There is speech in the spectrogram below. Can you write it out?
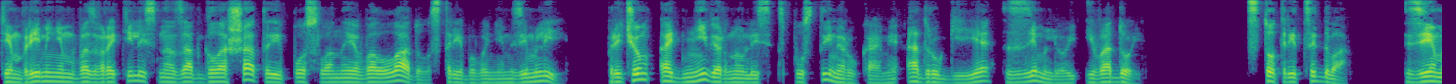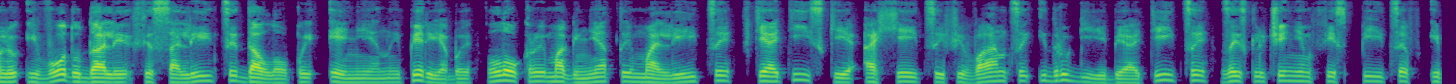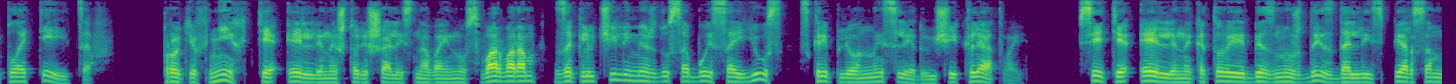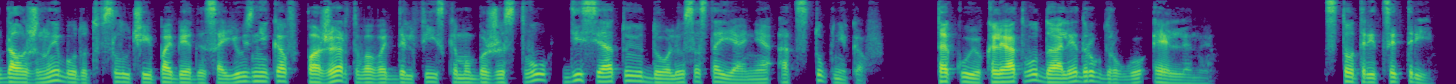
Тем временем возвратились назад глашатые, посланные в Алладу с требованием земли. Причем одни вернулись с пустыми руками, а другие с землей и водой. 132. Землю и воду дали фессалийцы, долопы, эниены, перебы, локры, магнеты, малийцы, фтиатийские ахейцы, фиванцы и другие биотийцы, за исключением феспийцев и платейцев. Против них те эллины, что решались на войну с варваром, заключили между собой союз, скрепленный следующей клятвой. Все те эллины, которые без нужды сдались персам, должны будут в случае победы союзников пожертвовать дельфийскому божеству десятую долю состояния отступников. Такую клятву дали друг другу эллины. 133.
